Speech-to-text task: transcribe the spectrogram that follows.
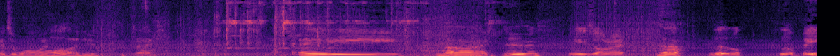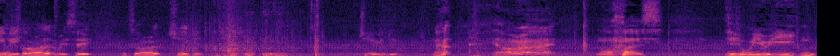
It's a walleye. Walleye, dude. Hey, nice, dude. He's all right. Huh, little. Little baby. That's all right. Let me see. That's all right. Shake it. Shake it, dude. all right. Nice. Dude, were you eating?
